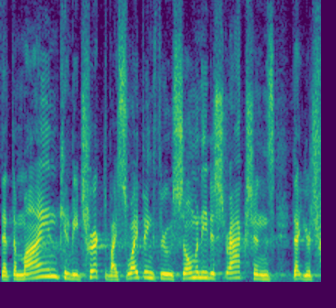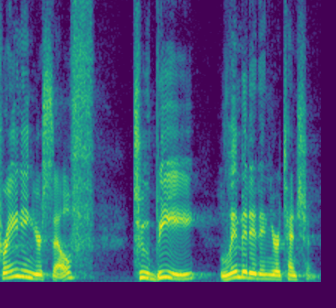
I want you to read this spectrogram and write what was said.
That the mind can be tricked by swiping through so many distractions that you're training yourself to be limited in your attention.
